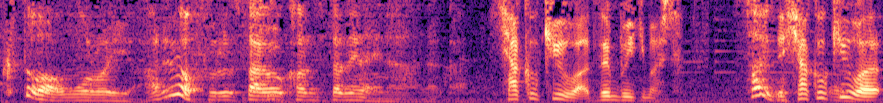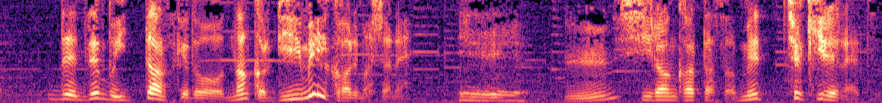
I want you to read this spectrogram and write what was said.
北斗はおもろいよ。あれは古さを感じさせないな、なんか。109話全部行きました。最後？で、109話で全部行ったんですけど、なんかリメイクありましたね。えうん？知らんかったっすわ。めっちゃ綺麗なやつ。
